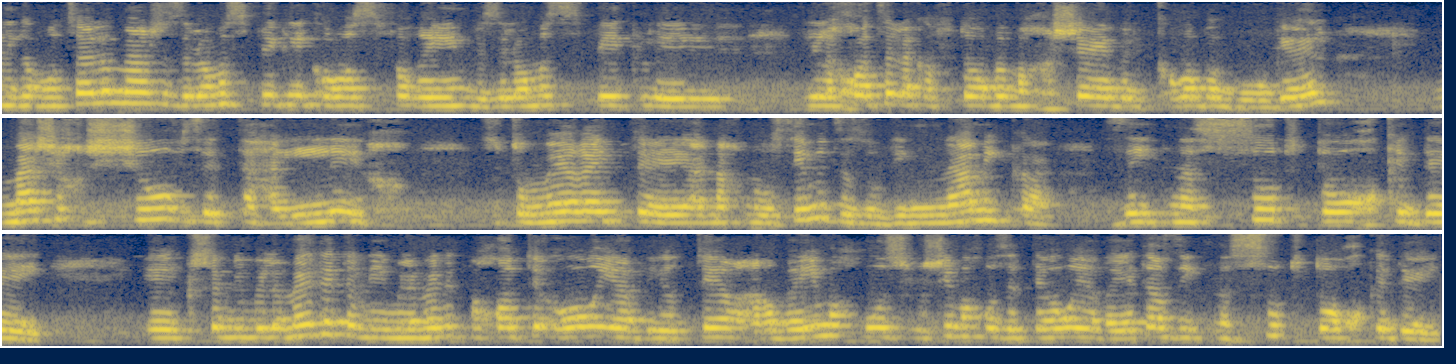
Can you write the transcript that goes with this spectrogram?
אני גם רוצה לומר שזה לא מספיק לקרוא ספרים וזה לא מספיק ללחוץ על הכפתור במחשב ולקרוא בגוגל, מה שחשוב זה תהליך, זאת אומרת אה, אנחנו עושים את זה, זו דינמיקה, זה התנסות תוך כדי. אה, כשאני מלמדת, אני מלמדת פחות תיאוריה ויותר 40 אחוז, 30 אחוז זה תיאוריה והיתר זה התנסות תוך כדי.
